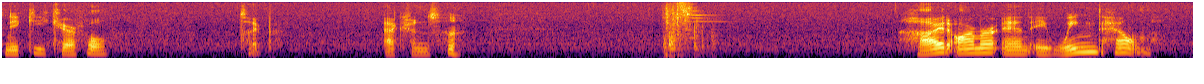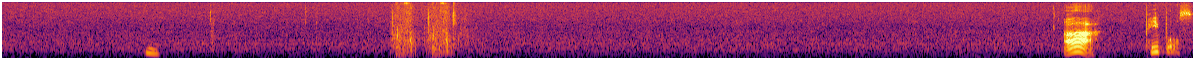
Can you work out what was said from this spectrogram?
Sneaky, careful type actions. Hide armor and a winged helm. Hmm. Ah, peoples.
